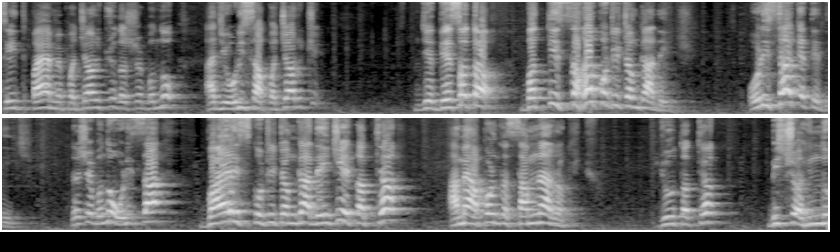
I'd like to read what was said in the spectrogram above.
से आम पचारू दर्शक बंधु आज ओडा पचारू जे देश तो बतीश कोटी टाइम ओडा के दर्शक बंधु ओडा बयालीस कोटी टाइम दे तथ्य आम आपण रखीचु जो तथ्य विश्व हिंदू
